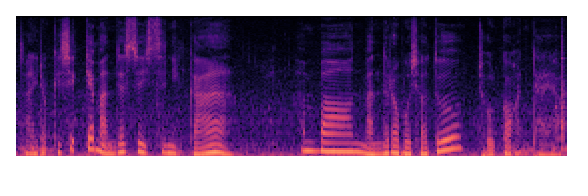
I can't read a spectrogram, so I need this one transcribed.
자 이렇게 쉽게 만들 수 있으니까 한번 만들어 보셔도 좋을 것 같아요.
